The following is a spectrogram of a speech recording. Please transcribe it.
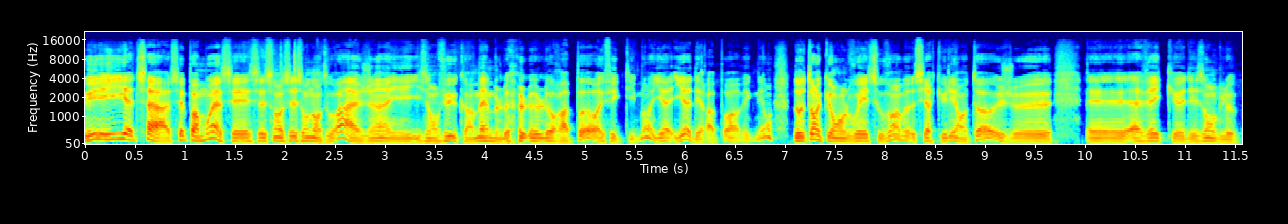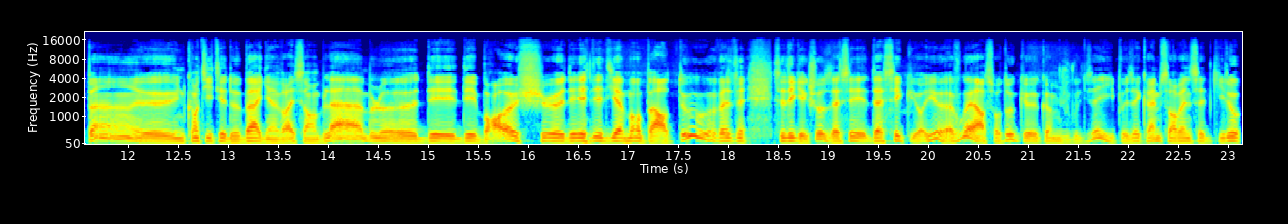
Oui, il y a de ça. C'est pas moi, c'est son, son, entourage. Hein. Ils ont vu quand même le, rapport. Effectivement, il y, a, il y, a, des rapports avec Néron. D'autant qu'on le voyait souvent circuler en toge euh, euh, avec des ongles peints, euh, une quantité de bagues invraisemblables, des, des broches, des, diamants partout. Enfin, C'était quelque chose d'assez curieux à voir. Surtout que, comme je vous le disais, il pesait quand même 127 kilos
